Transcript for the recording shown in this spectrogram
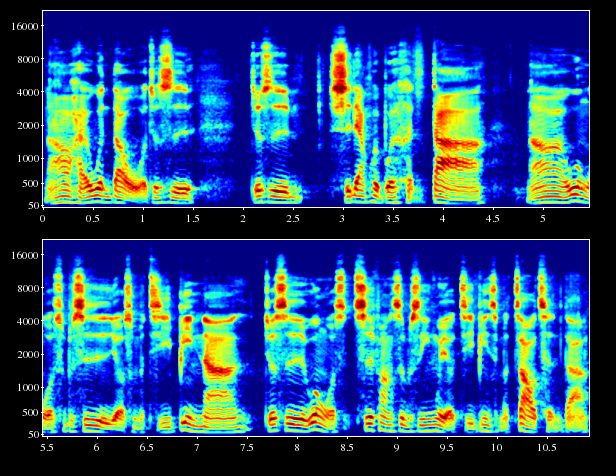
然后还问到我就是就是食量会不会很大啊，然后问我是不是有什么疾病啊，就是问我吃饭是不是因为有疾病什么造成的。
